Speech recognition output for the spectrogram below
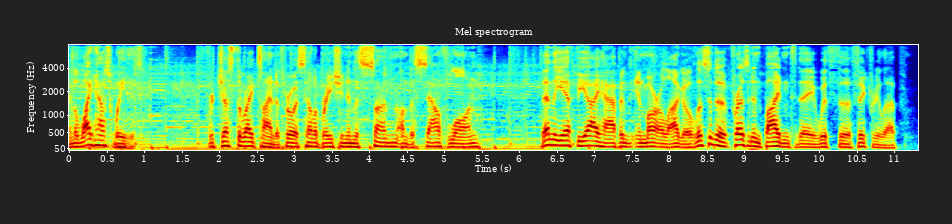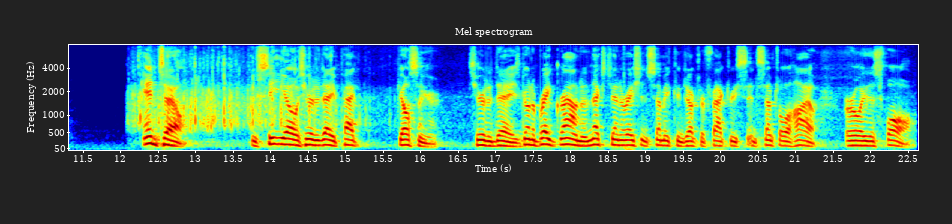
and the White House waited for just the right time to throw a celebration in the sun on the South Lawn. Then the FBI happened in Mar a Lago. Listen to President Biden today with the victory lap. Intel whose CEO is here today, Pat Gelsinger, is here today. He's going to break ground in the next generation semiconductor factory in central Ohio early this fall.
